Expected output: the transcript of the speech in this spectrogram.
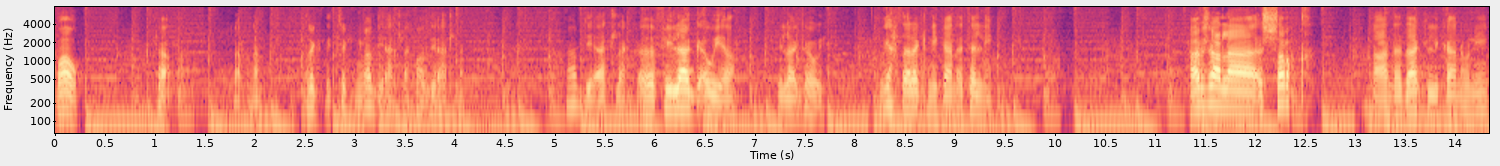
واو. لا. لا لا. اتركني اتركني. ما بدي اقتلك ما بدي اقتلك ما بدي اقتلك أه في لاج قوي ها. في لاج قوي. منيح تركني كان قتلني. هرجع للشرق لعند هداك اللي كان هنيك.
